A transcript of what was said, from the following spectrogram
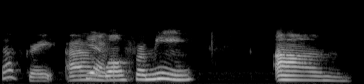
that's great. Um, Yeah. Well, for me, um,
